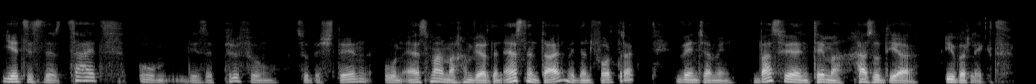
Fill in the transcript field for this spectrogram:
Jetzt ist es Zeit, um diese Prüfung zu bestehen. Und erstmal machen wir den ersten Teil mit dem Vortrag. Benjamin, was für ein Thema hast du dir überlegt?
